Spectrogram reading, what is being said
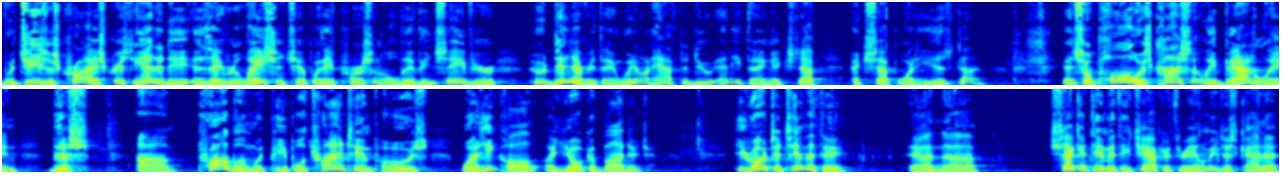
with Jesus Christ, Christianity is a relationship with a personal living Savior who did everything. We don't have to do anything except accept what He has done. And so Paul was constantly battling this um, problem with people trying to impose what he called a yoke of bondage. He wrote to Timothy, and uh, 2 Timothy chapter 3, and let me just kind of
